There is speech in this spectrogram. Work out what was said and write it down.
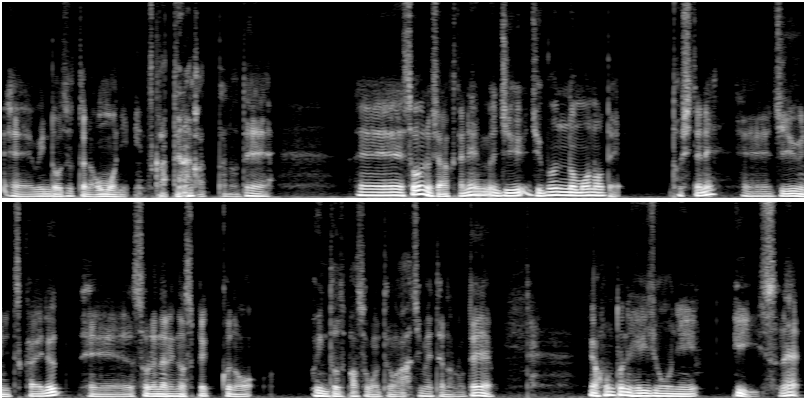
え、Windows っていうのは主に使ってなかったので、え、そういうのじゃなくてね、自分のもので、としてね、え、自由に使える、え、それなりのスペックの Windows パソコンっていうのが初めてなので、いや、本当に非常にいいですね。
